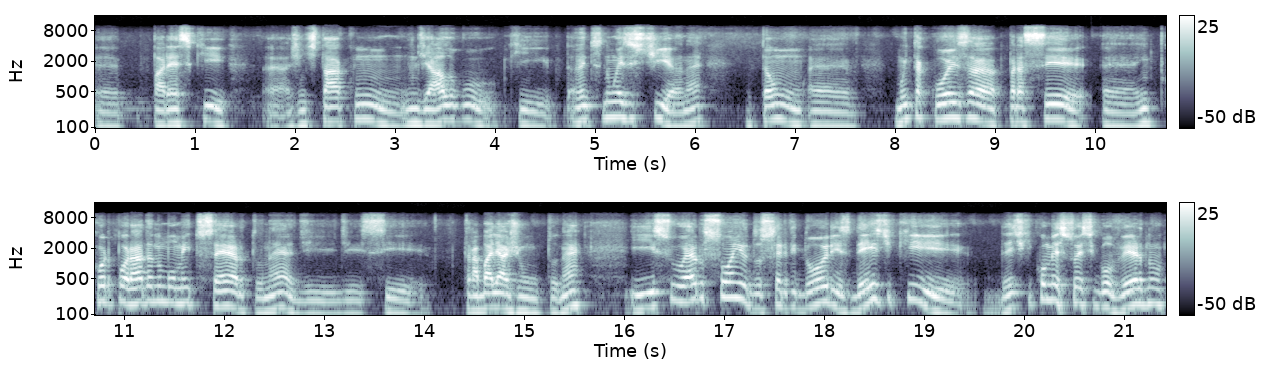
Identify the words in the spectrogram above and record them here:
É, parece que a gente está com um diálogo que antes não existia, né? Então, é, muita coisa para ser é, incorporada no momento certo, né? De, de se trabalhar junto, né? E isso era o sonho dos servidores desde que, desde que começou esse governo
